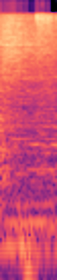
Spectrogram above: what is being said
Peace.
